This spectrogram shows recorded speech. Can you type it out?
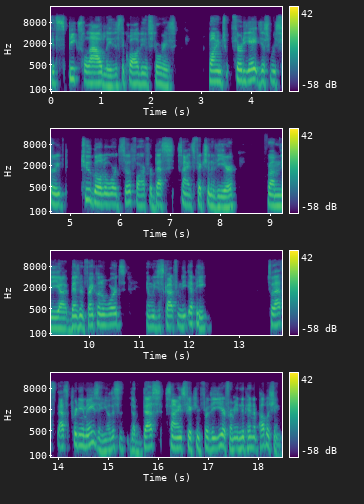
It speaks loudly. Is the quality of stories. Volume 38 just received two gold awards so far for best science fiction of the year from the uh, Benjamin Franklin Awards, and we just got from the IPPY. So that's that's pretty amazing. You know, this is the best science fiction for the year from independent publishing.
